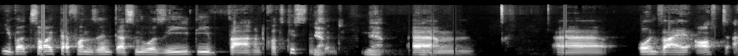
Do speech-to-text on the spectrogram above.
überzeugt davon sind, dass nur sie die wahren Trotzkisten ja. sind. Ja. Ähm, äh, und weil oft, äh,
